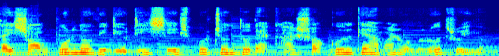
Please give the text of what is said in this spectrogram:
তাই সম্পূর্ণ ভিডিওটি শেষ পর্যন্ত দেখার সকলকে আমার অনুরোধ রইল।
